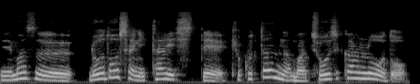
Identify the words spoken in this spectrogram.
えーまず、労働者に対して極端なまあ長時間労働、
